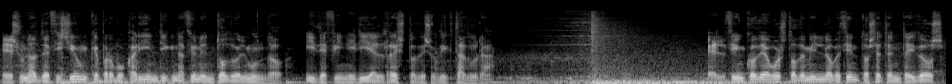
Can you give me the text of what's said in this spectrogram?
Es una decisión que provocaría indignación en todo el mundo y definiría el resto de su dictadura. El 5 de agosto de 1972,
